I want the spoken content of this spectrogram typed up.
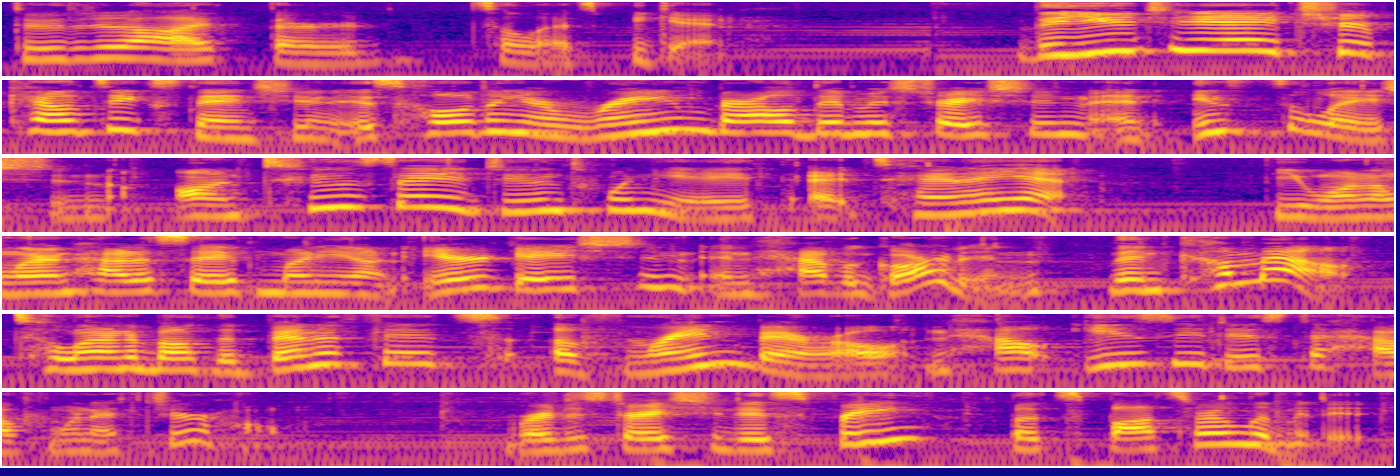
through July 3rd, so let's begin. The UGA Troup County Extension is holding a rain barrel demonstration and installation on Tuesday, June 28th at 10 a.m. If you want to learn how to save money on irrigation and have a garden, then come out to learn about the benefits of rain barrel and how easy it is to have one at your home. Registration is free, but spots are limited.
